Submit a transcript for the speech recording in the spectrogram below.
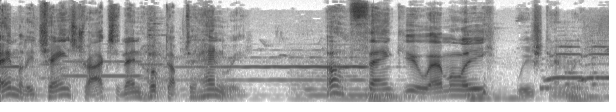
Emily changed tracks and then hooked up to Henry. Oh, thank you, Emily, wished Henry.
